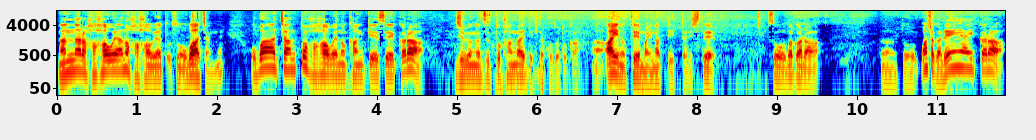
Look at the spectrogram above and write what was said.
なんなら母親の母親と、そのおばあちゃんね。おばあちゃんと母親の関係性から自分がずっと考えてきたこととか、愛のテーマになっていったりして、そう、だから、うんと、まさか恋愛から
